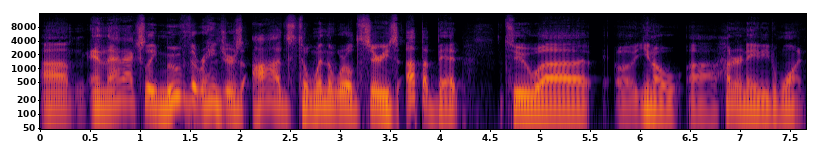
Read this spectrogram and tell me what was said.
Um, and that actually moved the Rangers' odds to win the World Series up a bit to, uh, uh, you know, uh, 180 to 1.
